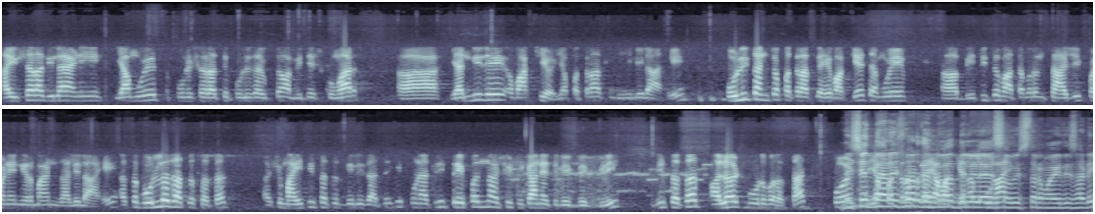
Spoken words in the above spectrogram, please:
हा इशारा दिलाय आणि यामुळेच पुणे शहराचे पोलीस आयुक्त अमितेश कुमार यांनी जे वाक्य या पत्रात लिहिलेलं आहे पोलिसांच्या पत्रातलं हे वाक्य आहे त्यामुळे भीतीचं वातावरण साहजिकपणे निर्माण झालेलं आहे. असं बोललं जातं सतत अशी माहिती सतत दिली जाते की पुण्यातली त्रेपन्न अशी ठिकाणं आहेत वेगवेगळी जी सतत अलर्ट मोडवर असतात. पण सविस्तर माहितीसाठी.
